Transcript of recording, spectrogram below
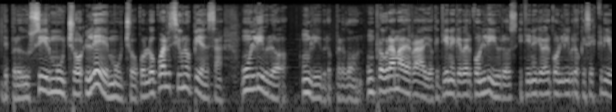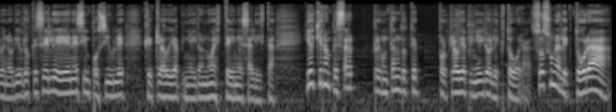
de producir mucho, lee mucho, con lo cual si uno piensa un libro un libro, perdón, un programa de radio que tiene que ver con libros y tiene que ver con libros que se escriben o libros que se leen, es imposible que Claudia Piñeiro no esté en esa lista. Y hoy quiero empezar preguntándote por Claudia Piñeiro, lectora. Sos una lectora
